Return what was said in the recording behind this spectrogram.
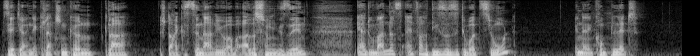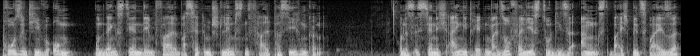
Sie hätte ja eine klatschen können. Klar, starkes Szenario, aber alles schon gesehen. Ja, du wandelst einfach diese Situation in eine komplett Positive um und denkst dir in dem Fall, was hätte im schlimmsten Fall passieren können. Und es ist ja nicht eingetreten, weil so verlierst du diese Angst, beispielsweise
